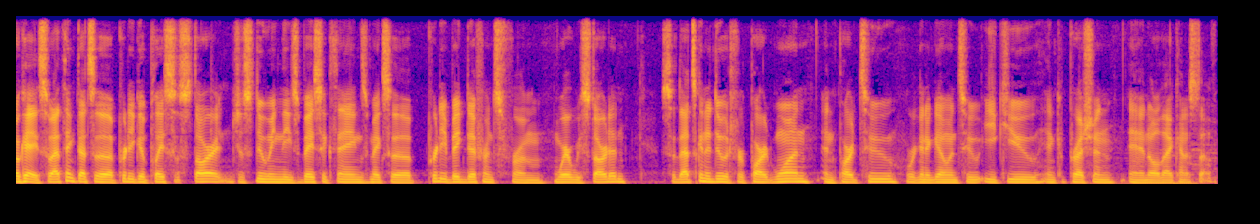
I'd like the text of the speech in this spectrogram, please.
Okay, so I think that's a pretty good place to start. Just doing these basic things makes a pretty big difference from where we started. So that's going to do it for part one. And part two, we're going to go into EQ and compression and all that kind of stuff.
